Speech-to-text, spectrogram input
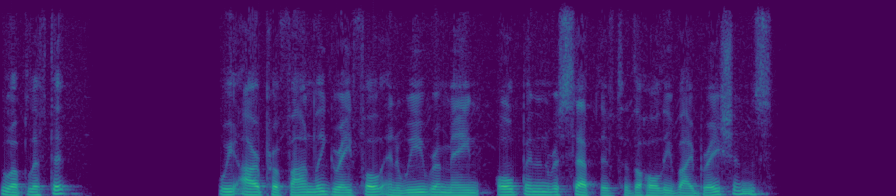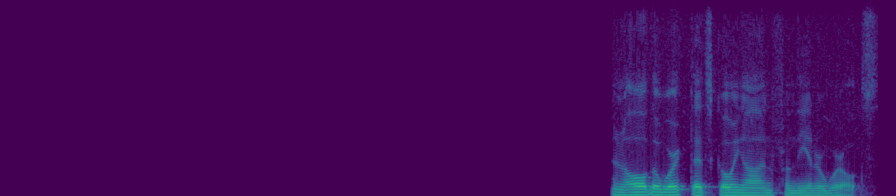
to uplift it, we are profoundly grateful and we remain open and receptive to the holy vibrations. And all the work that's going on from the inner worlds.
